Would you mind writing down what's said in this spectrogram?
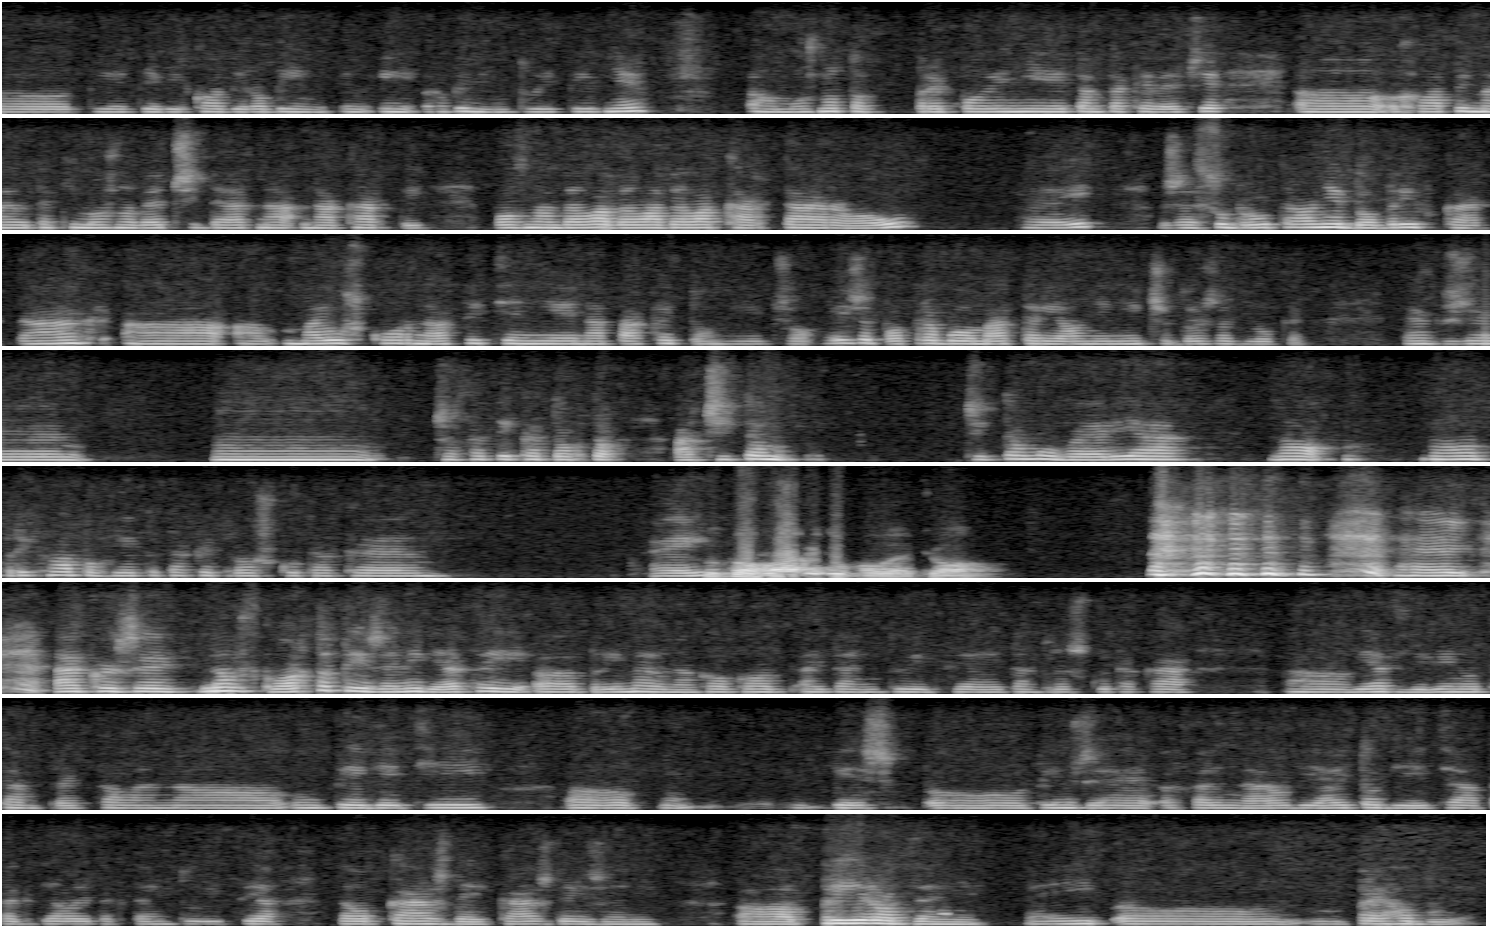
tie, tie výklady, robím, robím intuitívne, možno to prepojenie je tam také väčšie. Chlapi majú taký možno väčší dar na, na karty. Poznám veľa, veľa, veľa kartárov, hej, že sú brutálne dobrí v kartách a, a majú skôr nacítenie na takéto niečo, hej, že potrebujú materiálne niečo držať v ruke. Takže um, čo sa týka tohto, a či, tom, či tomu veria, no, no pri chlapoch je to také trošku také, hej. Sú to hlavy dubové, čo? Hej, akože, no skôr to tie ženy viacej uh, príjmajú, nakoľko aj tá intuícia je tam trošku taká uh, viac vyvinutá, predsa len uh, tie deti, uh, vieš, uh, tým, že sa im narodí aj to dieťa a tak ďalej, tak tá intuícia sa u každej, každej ženy uh, prirodzene hej, uh, prehlbuje.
